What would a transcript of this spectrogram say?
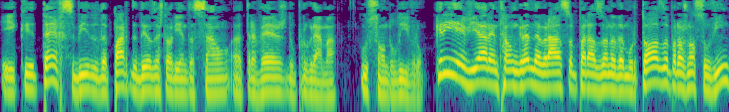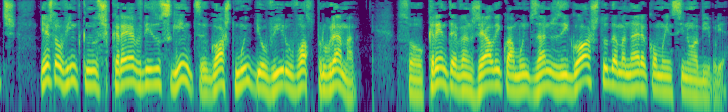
e que tem recebido da parte de Deus esta orientação através do programa O Som do Livro. Queria enviar então um grande abraço para a zona da Mortosa, para os nossos ouvintes. Este ouvinte que nos escreve diz o seguinte, gosto muito de ouvir o vosso programa. Sou crente evangélico há muitos anos e gosto da maneira como ensinam a Bíblia.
